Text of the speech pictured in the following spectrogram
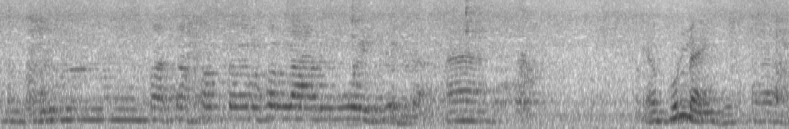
તમે ભૂલનું પાછા ફતર હલાડવું હોય ભેગા હા. એ ભૂલાઈ જાય હા.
